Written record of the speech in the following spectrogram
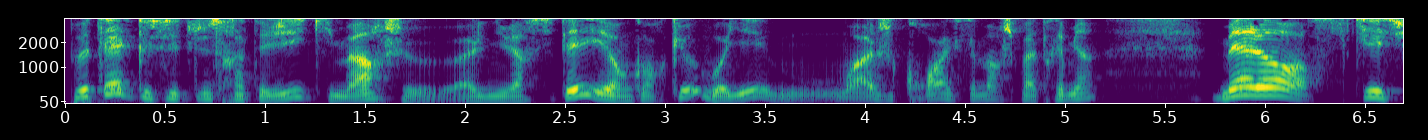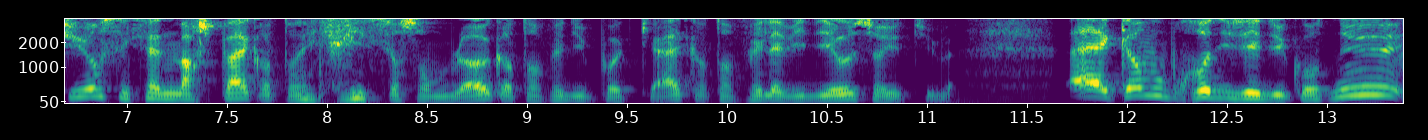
peut-être que c'est une stratégie qui marche euh, à l'université, et encore que, vous voyez, moi, je crois que ça marche pas très bien. Mais alors, ce qui est sûr, c'est que ça ne marche pas quand on écrit sur son blog, quand on fait du podcast, quand on fait de la vidéo sur YouTube. Euh, quand vous produisez du contenu,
